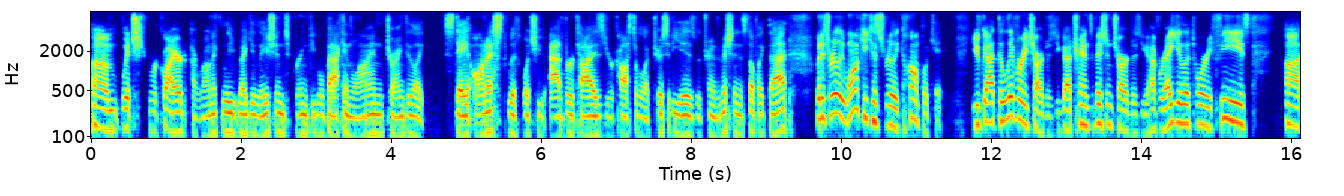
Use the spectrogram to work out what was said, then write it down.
um, which required, ironically, regulation to bring people back in line, trying to like stay honest with what you advertise your cost of electricity is with transmission and stuff like that. But it's really wonky because it's really complicated. You've got delivery charges, you've got transmission charges, you have regulatory fees, uh,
